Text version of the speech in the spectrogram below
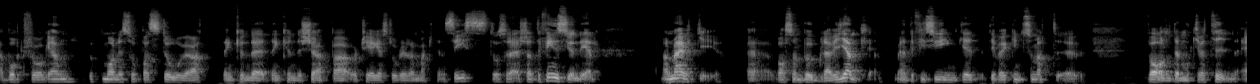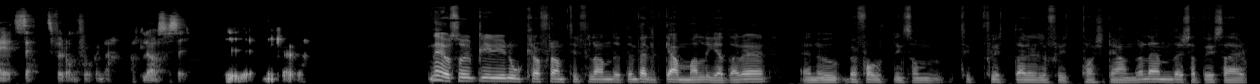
Abortfrågan uppenbarligen så pass stor att den kunde, den kunde köpa Ortega stor del av makten sist och sådär. Så att det finns ju en del, man märker ju eh, vad som bubblar egentligen. Men det finns ju inget, det verkar inte som att eh, valdemokratin är ett sätt för de frågorna att lösa sig i Nicaragua. Nej, och så blir det ju en oklar framtid för landet. En väldigt gammal ledare, en befolkning som typ flyttar eller flytt, tar sig till andra länder. Så att det är så här,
